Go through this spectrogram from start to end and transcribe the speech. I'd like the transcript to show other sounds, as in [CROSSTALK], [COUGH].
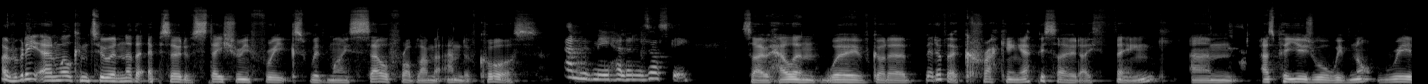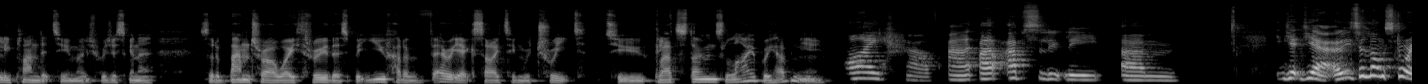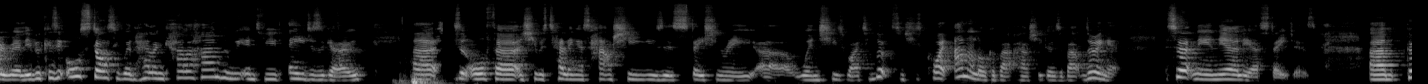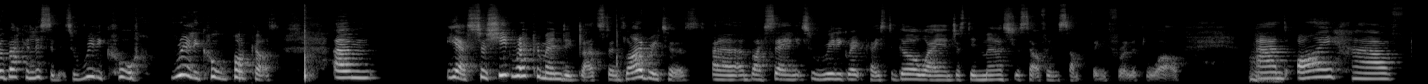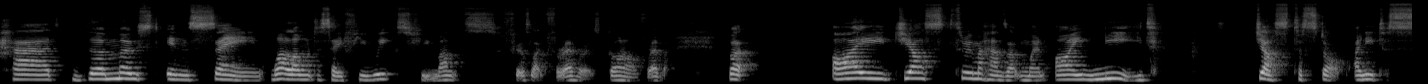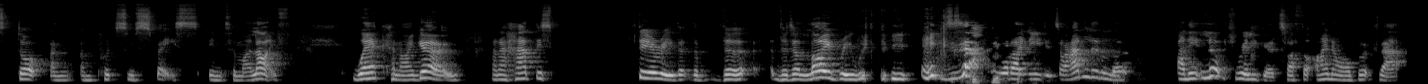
Hi, everybody, and welcome to another episode of Stationery Freaks with myself, Rob Lambert, and of course. And with me, Helen Lazowski. So, Helen, we've got a bit of a cracking episode, I think. Um, as per usual, we've not really planned it too much. We're just going to sort of banter our way through this, but you've had a very exciting retreat to Gladstone's library, haven't you? I have. Uh, I absolutely. Um, yeah, yeah, it's a long story really because it all started with Helen Callaghan, who we interviewed ages ago. Uh, she's an author, and she was telling us how she uses stationery uh, when she's writing books, and she's quite analog about how she goes about doing it. Certainly in the earlier stages. Um, go back and listen; it's a really cool, [LAUGHS] really cool podcast. Um, yes, so she'd recommended Gladstone's library to us uh, by saying it's a really great place to go away and just immerse yourself in something for a little while. Mm. And I have had the most insane, well, I want to say a few weeks, few months, feels like forever. It's gone on forever. But I just threw my hands up and went, I need just to stop. I need to stop and, and put some space into my life. Where can I go? And I had this theory that the, the that a library would be [LAUGHS] exactly what I needed. So I had a little look and it looked really good. So I thought, I know, I'll book that.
